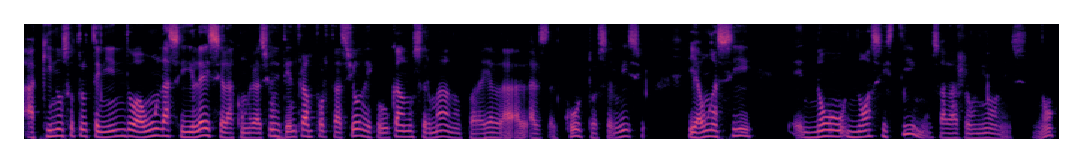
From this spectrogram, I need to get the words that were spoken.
aquí nosotros teniendo aún las iglesias, las congregaciones, tienen transportaciones que buscan a los hermanos para ir al, al, al culto, al servicio. Y aún así eh, no, no asistimos a las reuniones, ¿no?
